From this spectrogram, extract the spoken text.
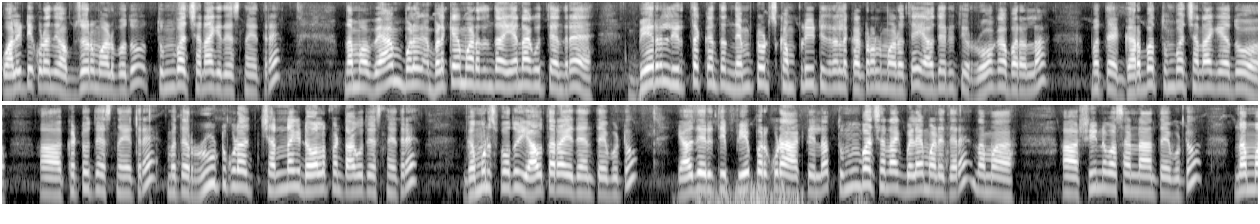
ಕ್ವಾಲಿಟಿ ಕೂಡ ನೀವು ಅಬ್ಸರ್ವ್ ಮಾಡ್ಬೋದು, ತುಂಬ ಚೆನ್ನಾಗಿದೆ ಸ್ನೇಹಿತರೆ. ನಮ್ಮ ವ್ಯಾಮ್ ಬಳ ಬಳಕೆ ಮಾಡೋದ್ರಿಂದ ಏನಾಗುತ್ತೆ ಅಂದರೆ ಬೇರಲ್ಲಿ ಇರ್ತಕ್ಕಂಥ ನೆಮ್ಟೋಡ್ಸ್ ಕಂಪ್ಲೀಟ್ ಇದರಲ್ಲಿ ಕಂಟ್ರೋಲ್ ಮಾಡುತ್ತೆ, ಯಾವುದೇ ರೀತಿ ರೋಗ ಬರಲ್ಲ. ಮತ್ತು ಗರ್ಭ ತುಂಬ ಚೆನ್ನಾಗಿ ಅದು ಕಟ್ಟುತ್ತೆ ಸ್ನೇಹಿತರೆ, ಮತ್ತು ರೂಟ್ ಕೂಡ ಚೆನ್ನಾಗಿ ಡೆವಲಪ್ಮೆಂಟ್ ಆಗುತ್ತೆ ಸ್ನೇಹಿತರೆ. ಗಮನಿಸ್ಬೋದು ಯಾವ ಥರ ಇದೆ ಅಂತ ಹೇಳ್ಬಿಟ್ಟು. ಯಾವುದೇ ರೀತಿ ಪೇಪರ್ ಕೂಡ ಆಗ್ತಿಲ್ಲ ತುಂಬ ಚೆನ್ನಾಗಿ ಬೆಳೆ ಮಾಡಿದ್ದಾರೆ ನಮ್ಮ ಶ್ರೀನಿವಾಸ ಶ್ರೀನಿವಾಸಣ್ಣ ಅಂತ ಹೇಳ್ಬಿಟ್ಟು. ನಮ್ಮ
